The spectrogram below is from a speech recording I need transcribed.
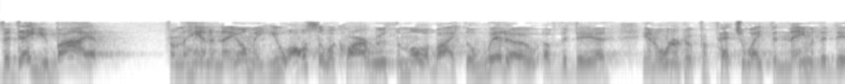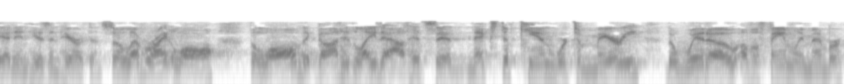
the day you buy it, from the hand of Naomi, you also acquire Ruth the Moabite, the widow of the dead, in order to perpetuate the name of the dead in his inheritance. So Levirate law, the law that God had laid out, had said next of kin were to marry the widow of a family member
